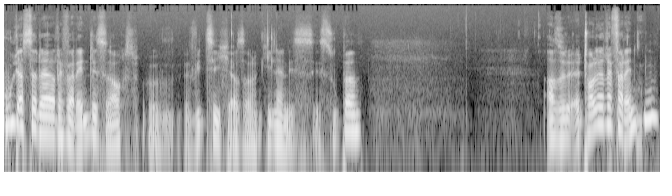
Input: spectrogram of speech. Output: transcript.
cool, dass er der Referent ist, auch witzig. Also Kilian ist, ist super. Also äh, tolle Referenten.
